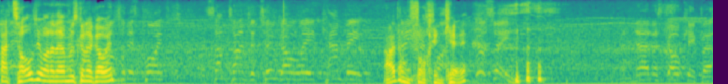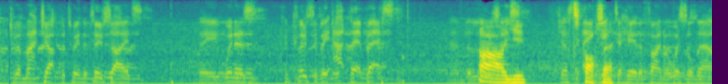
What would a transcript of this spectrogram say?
I told you one of them was going to go in. To this point, but sometimes a two-goal lead can be. I don't fucking care. A nervous goalkeeper to a match-up between the two sides. The winners conclusively at their best, and the Oh, you just tosser. to hear the final whistle now.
